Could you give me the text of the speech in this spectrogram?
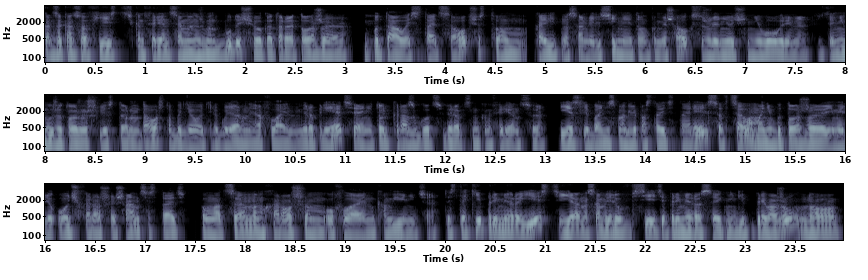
конце концов, есть конференция «Менеджмент будущего», которая тоже пыталась стать сообществом. Ковид, на самом деле, сильно этому помешал, к сожалению, очень не вовремя. То есть они уже тоже шли в сторону того, чтобы делать регулярные офлайн мероприятия, а не только раз в год собираться на конференцию. И если бы они смогли поставить это на рельсы, в целом они бы тоже имели очень хорошие шансы стать полноценным, хорошим офлайн комьюнити. То есть такие примеры есть, я, на самом деле, все эти примеры в своей книге привожу, но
